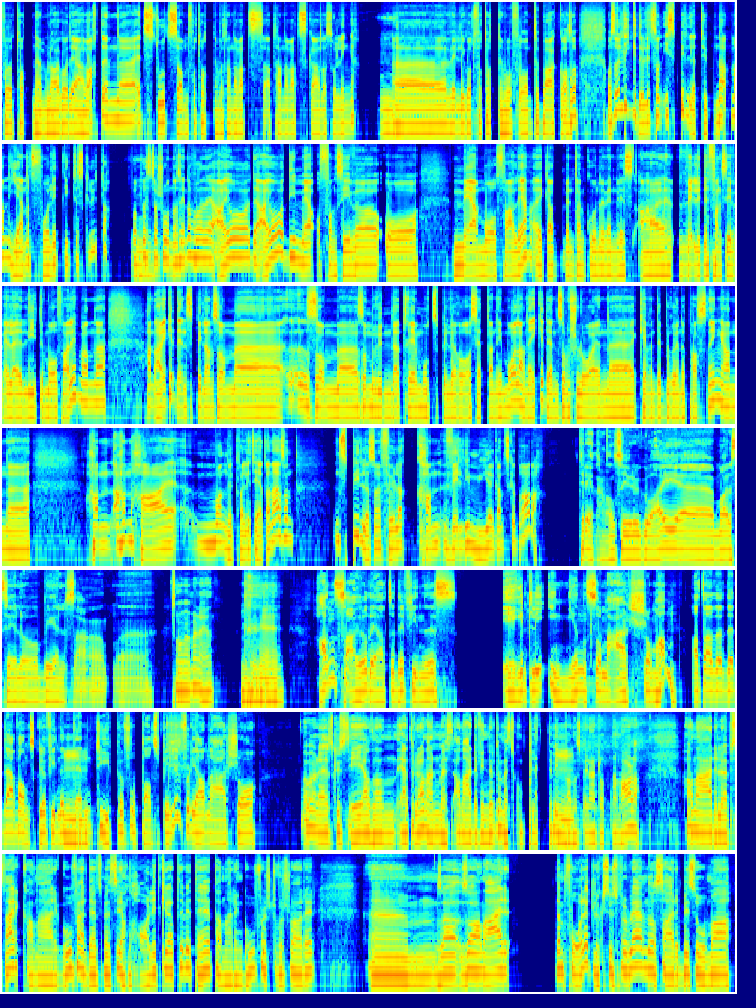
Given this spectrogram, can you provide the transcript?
For Tottenham-laget, og det har vært en, et stort savn for Tottenham at han har vært, at har vært skada så lenge. Mm. Uh, veldig godt for Tottenham å få han tilbake. Også. og så ligger det litt sånn i spilletypen da, at man gjerne får litt lite skryt da, for Mm. prestasjonene sine. For det er, jo, det er jo de mer offensive og mer målfarlige. Ikke at Bentancour nødvendigvis er veldig defensiv eller lite målfarlig, men eh, han er ikke den spilleren som, eh, som, uh, som runder tre motspillere og setter han i mål. Han er ikke den som slår en eh, Kevin De Bruyne-pasning. Han, eh, han, han har mange kvaliteter. Han er sånn en spiller som jeg føler kan veldig mye ganske bra, da. treneren hans i Uruguay, eh, Marcelo Bielsa, han, eh, Og hvem er det igjen? han sa jo det at det finnes egentlig ingen som er som han. At det, det, det er vanskelig å finne Mm. den type fotballspiller, fordi han er så Hva var det jeg skulle si? At han, jeg tror han er, den mest, han er definitivt den mest komplette midtbanespilleren Tottenham har. da. Han er løpssterk, han er god ferdighetsmessig, han har litt kreativitet, han er en god førsteforsvarer. Um, så, så han er De får et luksusproblem når Sarbi Bizuma,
